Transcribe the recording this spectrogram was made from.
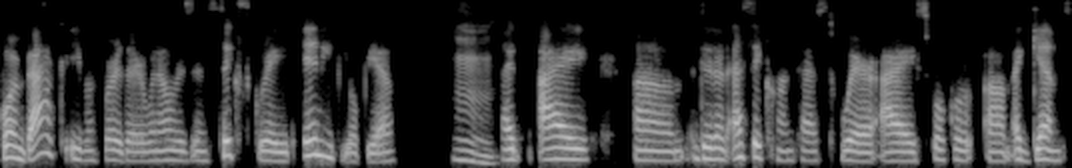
going back even further, when I was in sixth grade in Ethiopia, mm. I I um, did an essay contest where I spoke um, against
